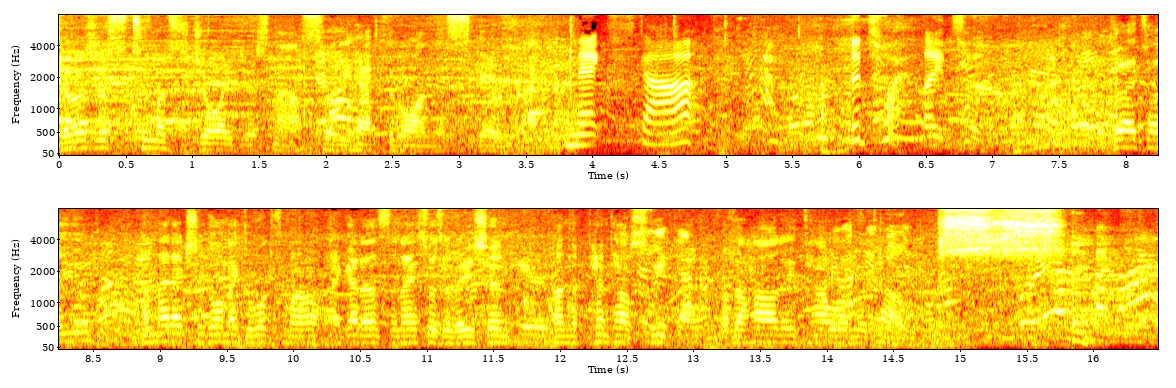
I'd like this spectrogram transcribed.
There was just too much joy just now, so we have to go on this scary ride. Next stop, the Twilight Zone. Did I tell you? I'm not actually going back to work tomorrow. I got us a nice reservation on the penthouse suite of the Holiday Tower Motel.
